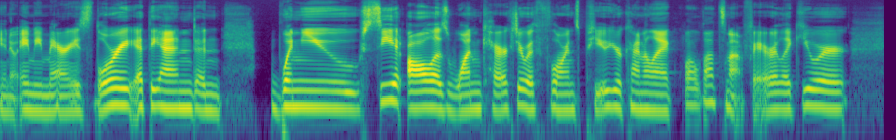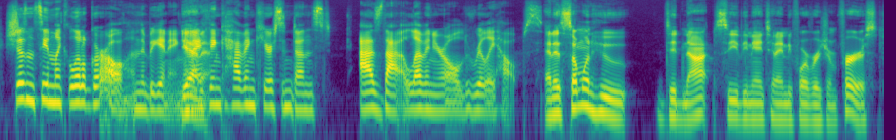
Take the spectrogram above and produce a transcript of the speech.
you know, Amy marries Laurie at the end. And when you see it all as one character with Florence Pugh, you're kind of like, well, that's not fair. Like, you were, she doesn't seem like a little girl in the beginning. Yeah, and I and- think having Kirsten Dunst as that 11 year old really helps. And as someone who did not see the 1994 version first,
